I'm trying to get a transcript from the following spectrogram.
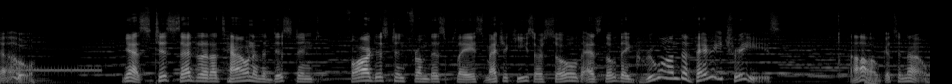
No. Yes, tis said that a town in the distant, far distant from this place, magic keys are sold as though they grew on the very trees. Oh, good to know.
